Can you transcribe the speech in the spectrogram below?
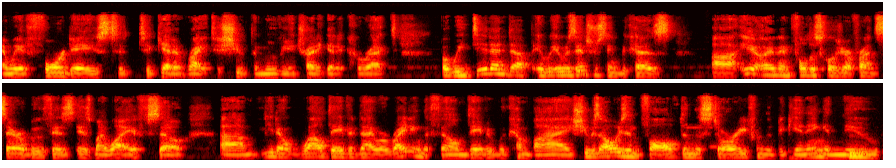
and we had four days to, to get it right to shoot the movie and try to get it correct but we did end up it, it was interesting because uh, you know and in full disclosure our friend sarah booth is is my wife. So um, you know while david and i were writing the film david would come by. She was always involved in the story from the beginning and knew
